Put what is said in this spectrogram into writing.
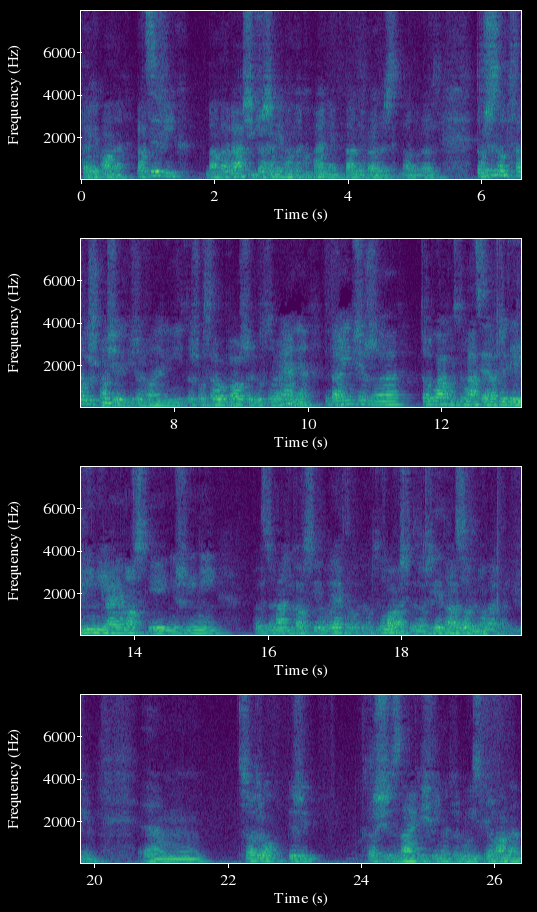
tak jak one. Pacyfik, banda braci, przepraszam, nie banda kompania, Band of Brothers, Band of Brothers. To wszystko powstało już po tej czerwonej linii, to też powstało po Szeregu Rajanie. Wydaje mi się, że to była kontynuacja raczej tej linii rajanowskiej niż linii powiedzmy malikowskiej, bo jak to w ogóle kontynuować? To jest raczej jednorazowy numer taki film. Um, swoją drogą, jeżeli ktoś zna jakieś filmy, które były inspirowane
